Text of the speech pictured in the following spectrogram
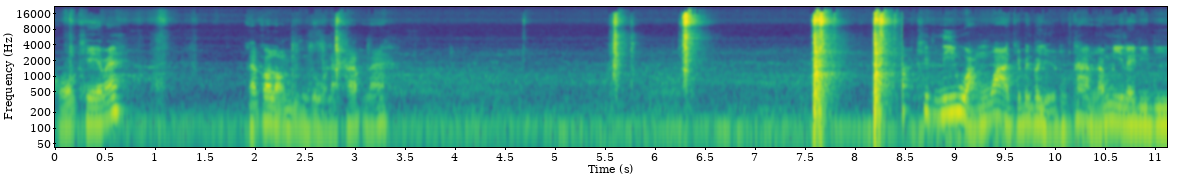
โอเคไหมแล้วก็ลองยิงดูนะครับนะคลิปนี้หวังว่าจะเป็นประโยชน์กับทุกท่าน แล้วมีอะไรดี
